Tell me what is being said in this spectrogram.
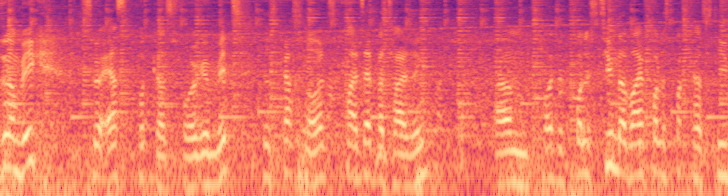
Wir sind am Weg zur ersten Podcast-Folge mit Chris Kassenholz, Pulse Advertising. Ähm, heute volles Team dabei, volles Podcast-Team.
